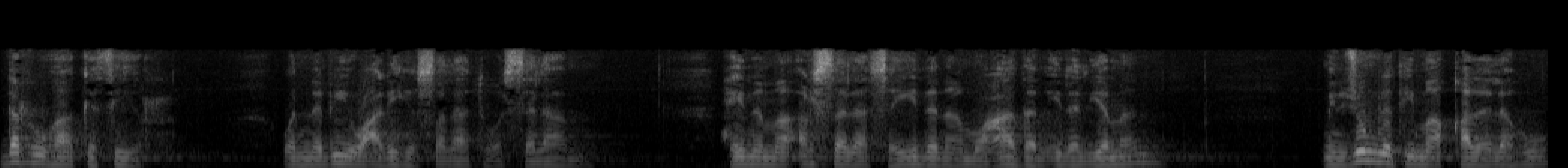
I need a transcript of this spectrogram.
درها كثير والنبي عليه الصلاة والسلام حينما أرسل سيدنا معاذا إلى اليمن من جملة ما قال له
